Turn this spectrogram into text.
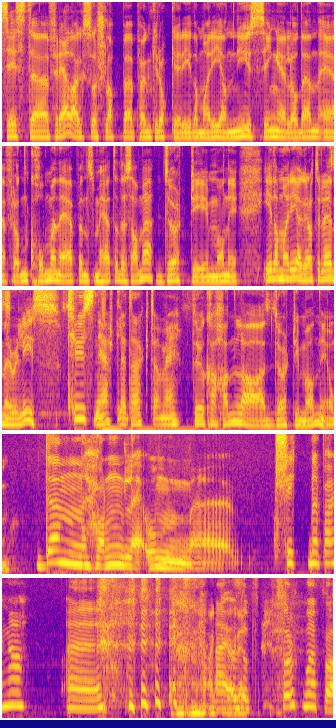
Sist eh, fredag så slapp eh, punkrocker Ida Maria ny singel, og den er fra den kommende EP-en som heter det samme, Dirty Money. Ida Maria, gratulerer med release. Tusen hjertelig takk, Tommy. Du, Hva handler Dirty Money om? Den handler om uh, skitne penger. Uh, Nei, altså, folk må få,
